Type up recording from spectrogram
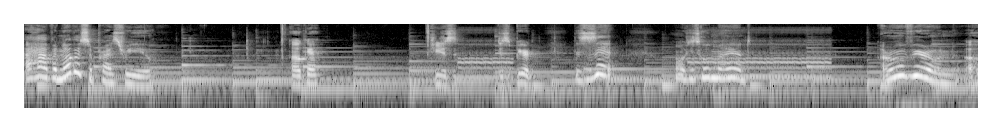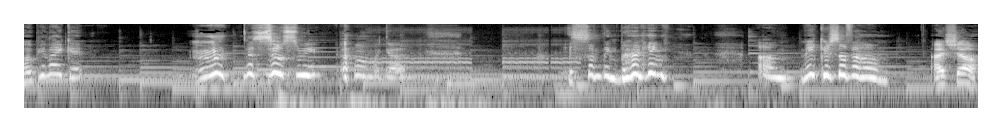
I have another surprise for you. Okay. She just disappeared. This is it. Oh, she's holding my hand. A room of your own. I hope you like it. Mm, that's so sweet. Oh my god. Is something burning? Um, make yourself at home. I shall.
